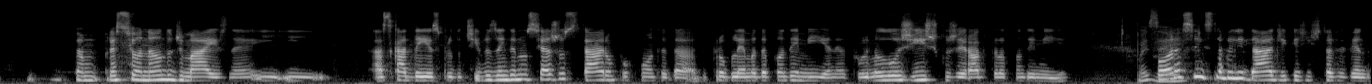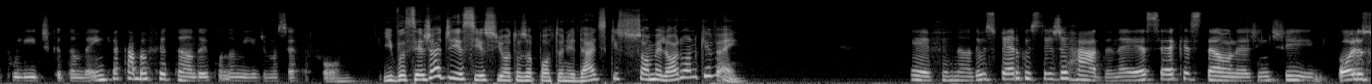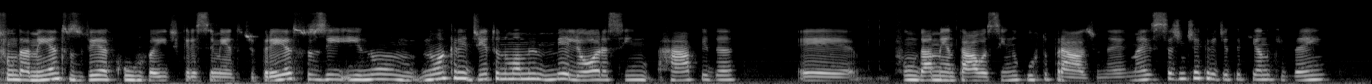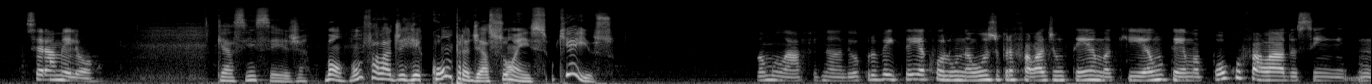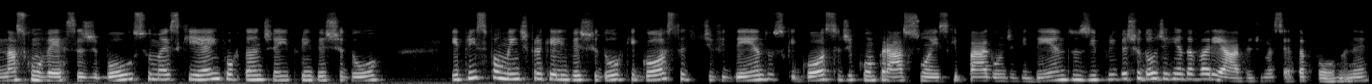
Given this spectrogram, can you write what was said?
tá pressionando demais, né? E, e as cadeias produtivas ainda não se ajustaram por conta da, do problema da pandemia, né? O problema logístico gerado pela pandemia. Pois Fora é. essa instabilidade que a gente está vivendo política também, que acaba afetando a economia de uma certa forma. E você já disse isso em outras oportunidades, que isso só melhora o ano que vem. É, Fernanda, eu espero que eu esteja errada, né? Essa é a questão, né? A gente olha os fundamentos, vê a curva aí de crescimento de preços e, e não, não acredito numa melhora assim rápida, é, fundamental assim no curto prazo, né? Mas a gente acredita que ano que vem será melhor. Que assim seja. Bom, vamos falar de recompra de ações. O que é isso? Vamos lá, Fernanda. Eu aproveitei a coluna hoje para falar de um tema que é um tema pouco falado assim nas conversas de bolso, mas que é importante aí para o investidor e principalmente para aquele investidor que gosta de dividendos, que gosta de comprar ações que pagam dividendos e para o investidor de renda variável, de uma certa forma, né?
